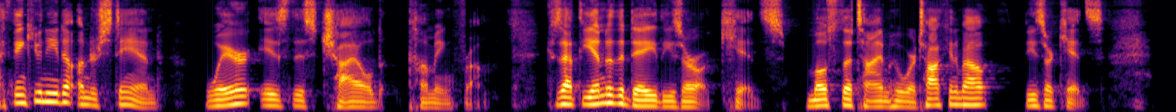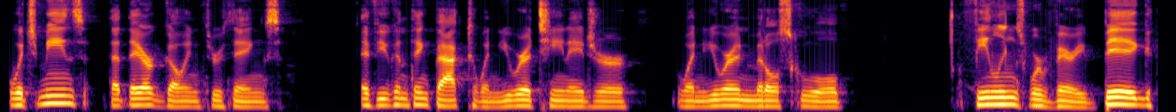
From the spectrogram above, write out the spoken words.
I think you need to understand where is this child coming from? Because at the end of the day, these are kids. Most of the time, who we're talking about, these are kids, which means that they are going through things. If you can think back to when you were a teenager, when you were in middle school, feelings were very big,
